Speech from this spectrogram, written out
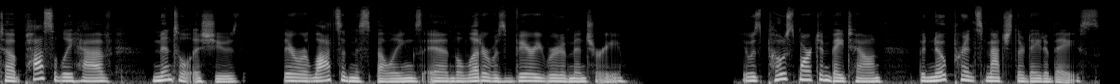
to possibly have mental issues. There were lots of misspellings, and the letter was very rudimentary. It was postmarked in Baytown, but no prints matched their database.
